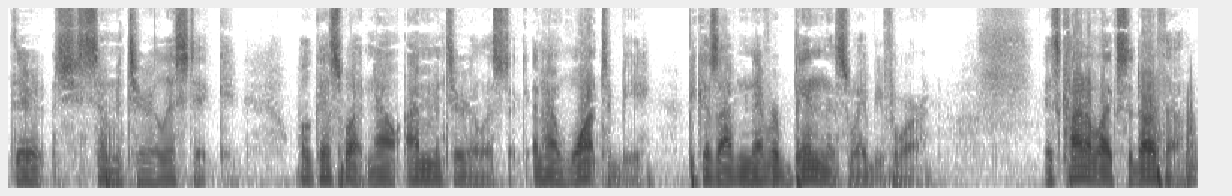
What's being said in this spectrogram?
there, she's so materialistic. Well, guess what? Now I'm materialistic, and I want to be because I've never been this way before. It's kind of like Siddhartha.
